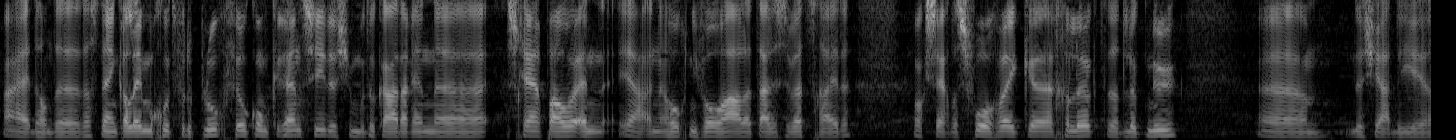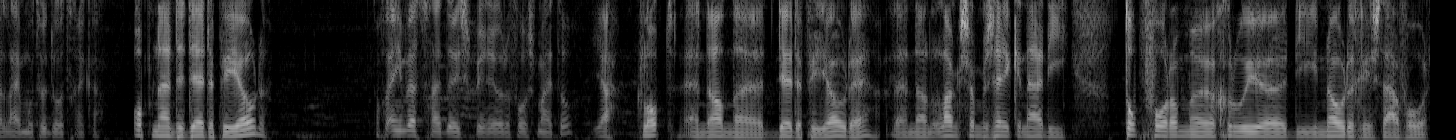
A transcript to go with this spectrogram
nou ja, dan de, dat is denk ik alleen maar goed voor de ploeg. Veel concurrentie, dus je moet elkaar daarin uh, scherp houden en ja, een hoog niveau halen tijdens de wedstrijden. Wat ik zeg, dat is vorige week uh, gelukt, dat lukt nu. Uh, dus ja, die lijn moeten we doortrekken. Op naar de derde periode. Nog één wedstrijd deze periode volgens mij, toch? Ja, klopt. En dan uh, derde periode. Hè? En dan langzaam maar zeker naar die topvorm uh, groeien die nodig is daarvoor.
